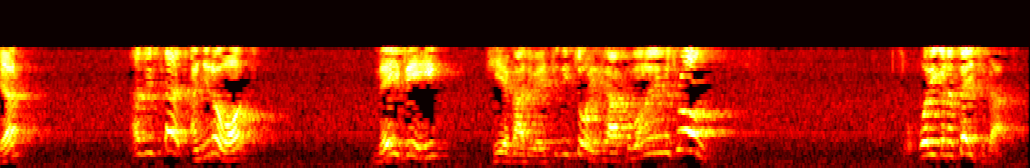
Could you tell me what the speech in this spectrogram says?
Yeah? As he said, and you know what? Maybe he evaluated, he saw he could have kavanah and he was wrong. So what are you going to say to that?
